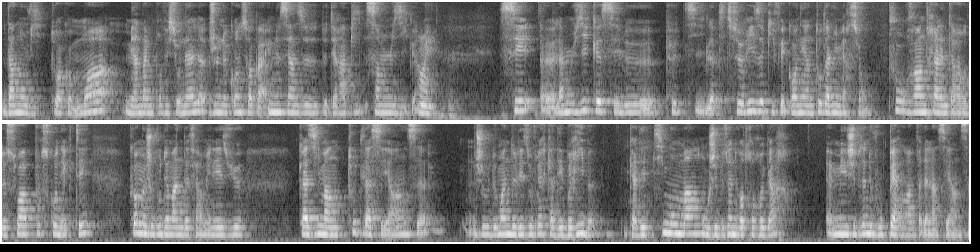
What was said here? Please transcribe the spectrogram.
dans nos vies, toi comme moi, mais en tant que professionnelle, je ne conçois pas une séance de, thérapie sans musique. Ouais, C'est euh, la musique, c'est le petit, la petite cerise qui fait qu'on est en totale immersion. Pour rentrer à l'intérieur de soi, pour se connecter, comme je vous demande de fermer les yeux quasiment toute la séance, je vous demande de les ouvrir qu'à des bribes, qu'à des petits moments où j'ai besoin de votre regard, mais j'ai besoin de vous perdre en fait dans la séance.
